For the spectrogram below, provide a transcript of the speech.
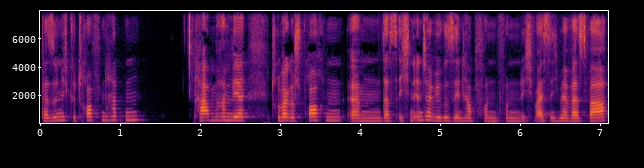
persönlich getroffen hatten, haben, haben wir drüber gesprochen, ähm, dass ich ein Interview gesehen habe von, von, ich weiß nicht mehr, wer es war.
